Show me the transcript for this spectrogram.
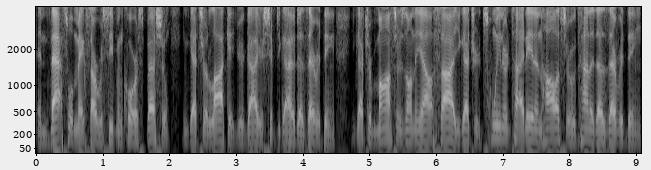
and that's what makes our receiving corps special. You got your Lockett, your guy, your shifty guy who does everything. You got your monsters on the outside. You got your tweener tight end and Hollister who kind of does everything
